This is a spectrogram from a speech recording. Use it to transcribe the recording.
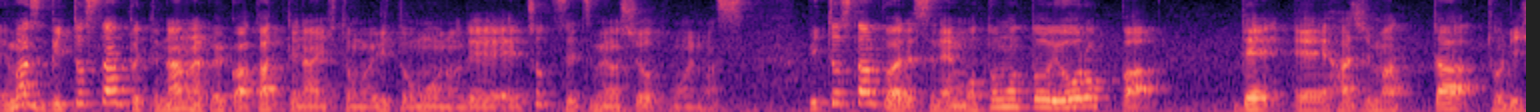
えまずビットスタンプって何なのかよく分かってない人もいると思うのでちょっと説明をしようと思います。ビットスタンプはですねもともとヨーロッパで、えー、始まった取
